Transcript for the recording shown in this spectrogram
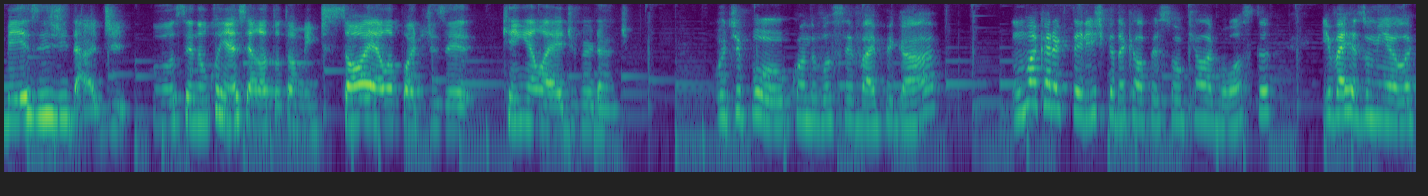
meses de idade. Você não conhece ela totalmente. Só ela pode dizer quem ela é de verdade. O tipo, quando você vai pegar uma característica daquela pessoa que ela gosta e vai resumir ela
